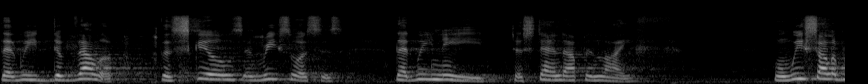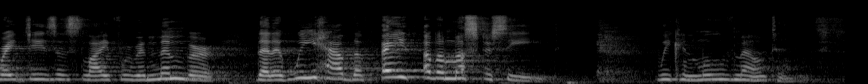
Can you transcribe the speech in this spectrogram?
that we develop the skills and resources that we need to stand up in life. When we celebrate Jesus' life, we remember that if we have the faith of a mustard seed, we can move mountains.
